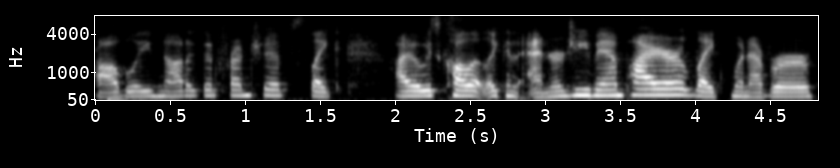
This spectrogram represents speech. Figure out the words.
probably not a good friendships. Like I always call it like an energy vampire. Like whenever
